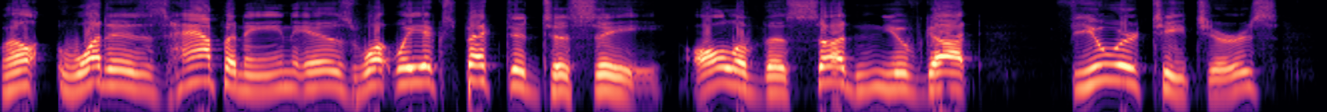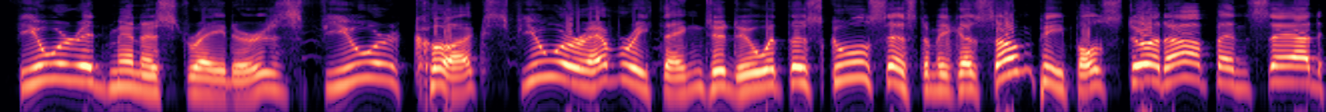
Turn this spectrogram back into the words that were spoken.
Well, what is happening is what we expected to see. All of the sudden, you've got fewer teachers, fewer administrators, fewer cooks, fewer everything to do with the school system because some people stood up and said,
